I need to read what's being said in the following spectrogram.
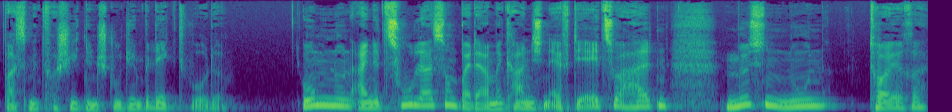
was mit verschiedenen Studien belegt wurde. Um nun eine Zulassung bei der amerikanischen FDA zu erhalten, müssen nun teure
